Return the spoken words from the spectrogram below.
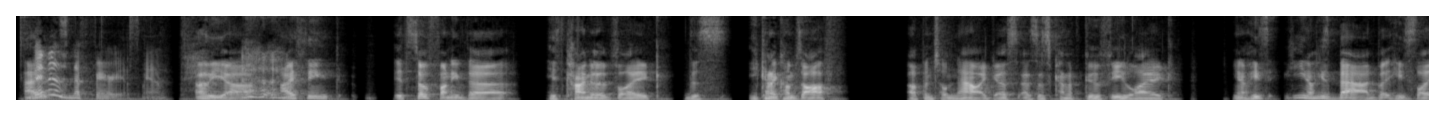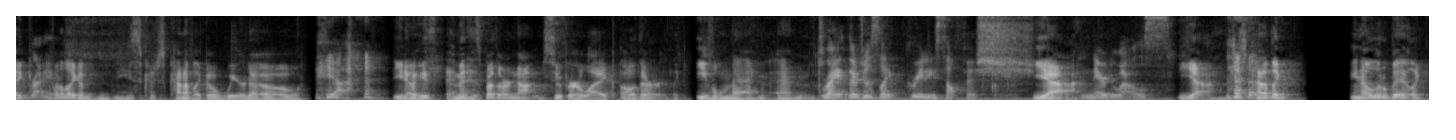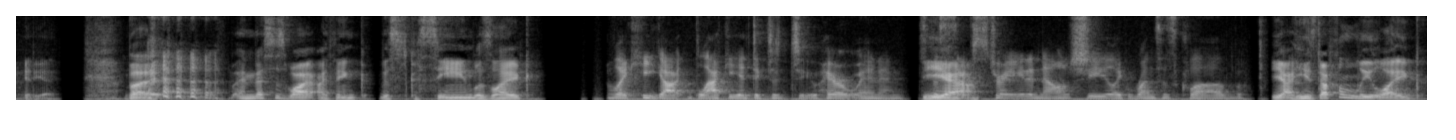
I- ben is nefarious, man. Oh yeah, I think it's so funny that he's kind of like this. He kind of comes off up until now, I guess, as this kind of goofy, like you know, he's you know he's bad, but he's like Right. what like a he's just kind of like a weirdo. Yeah. You know, he's him and his brother are not super like oh they're like evil men and right. They're just like greedy, selfish yeah ne'er do wells. yeah just kind of like you know a little bit like idiot, but and this is why I think this scene was like like he got Blackie addicted to heroin and the Yeah. sex trade, and now she like runs his club. Yeah, he's definitely like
